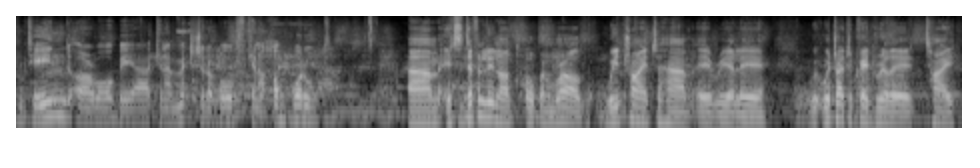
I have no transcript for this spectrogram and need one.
contained, or will it be a kind of mixture of both, kind of hub world? Um, it's definitely not open world. We try to have a really we, we try to create really tight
